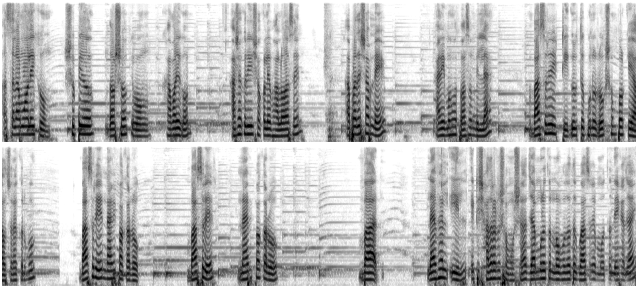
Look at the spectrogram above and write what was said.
আসসালামু আলাইকুম। সুপ্রিয় দর্শক এবং খামারিগণ, আশা করি সকলে ভালো আছেন। আপনাদের সামনে আমি মোহাম্মদ মাসুম বিল্লাহ বাসরের একটি গুরুত্বপূর্ণ রোগ সম্পর্কে আলোচনা করব। বাসরের নাভি পাকা রোগ। বাসরের নাভি পাকা রোগ বা ন্যাভাল ইল একটি সাধারণ সমস্যা যা মূলত নবজাতক বাছরের মধ্যে দেখা যায়।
